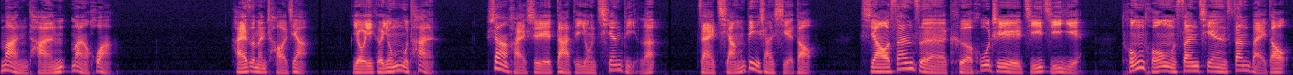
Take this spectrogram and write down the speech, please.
漫谈漫画。孩子们吵架，有一个用木炭，上海市大抵用铅笔了，在墙壁上写道：“小三子可呼之及己也，统统三千三百刀。”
